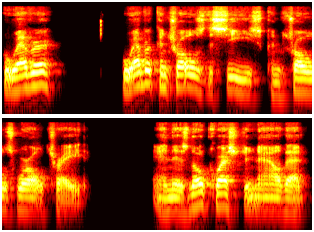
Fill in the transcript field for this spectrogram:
whoever, whoever controls the seas controls world trade. And there's no question now that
